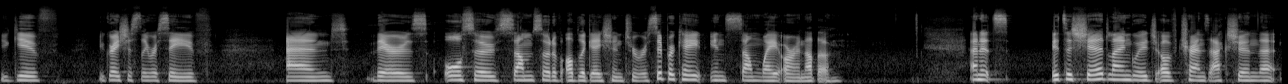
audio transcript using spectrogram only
You give, you graciously receive, and there's also some sort of obligation to reciprocate in some way or another. And it's it's a shared language of transaction that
